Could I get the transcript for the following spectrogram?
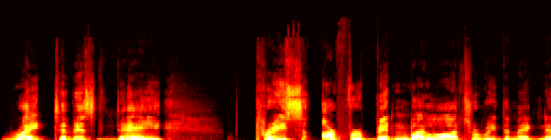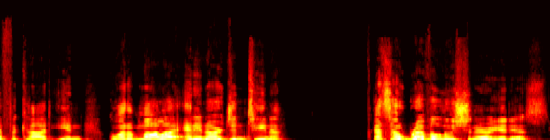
right to this day, priests are forbidden by law to read the Magnificat in Guatemala and in Argentina. That's how revolutionary it is.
